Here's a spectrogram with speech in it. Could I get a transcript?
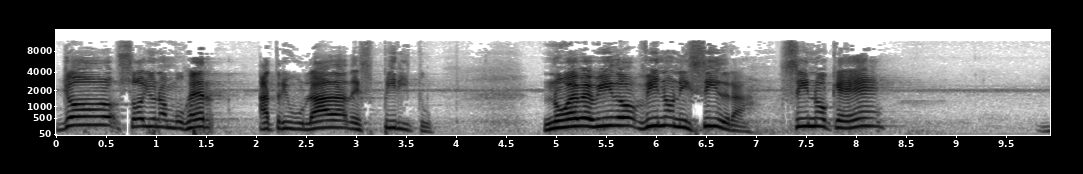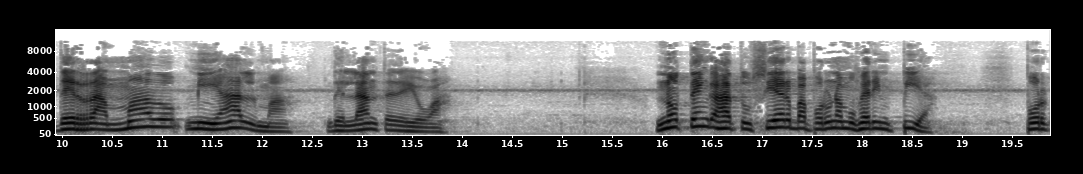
yo soy una mujer atribulada de espíritu. No he bebido vino ni sidra, sino que he derramado mi alma delante de Jehová no tengas a tu sierva por una mujer impía, por,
